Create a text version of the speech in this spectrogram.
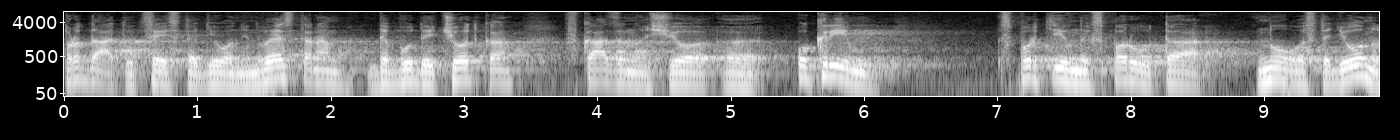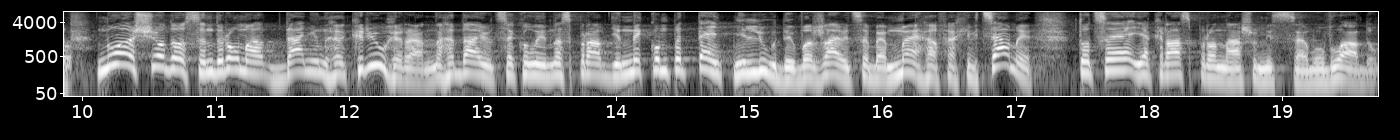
продати цей стадіон інвесторам, де буде чітко вказано, що окрім спортивних споруд та нового стадіону, Ну а щодо синдрома Данінга Крюгера, нагадаю, це коли насправді некомпетентні люди вважають себе мегафахівцями, то це якраз про нашу місцеву владу.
